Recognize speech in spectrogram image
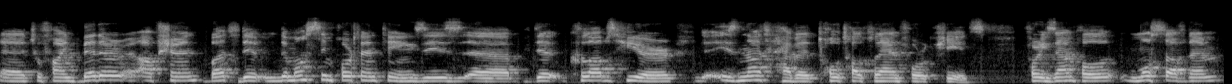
uh, to find better option. But the, the most important things is uh, the clubs here is not have a total plan for kids. For example, most of them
